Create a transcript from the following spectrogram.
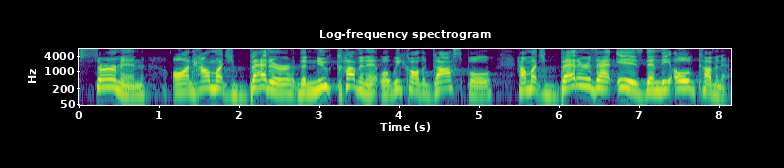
sermon on how much better the new covenant, what we call the gospel, how much better that is than the old covenant.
